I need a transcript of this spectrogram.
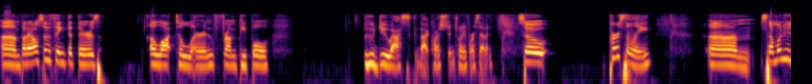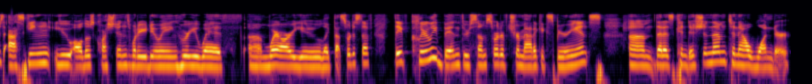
Um, but I also think that there's a lot to learn from people who do ask that question 24 7. So, personally, um, someone who's asking you all those questions what are you doing? Who are you with? Um, where are you? Like that sort of stuff. They've clearly been through some sort of traumatic experience um, that has conditioned them to now wonder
